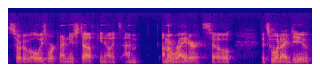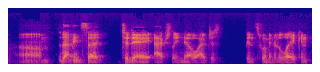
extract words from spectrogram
sort of always working on new stuff. You know, it's I'm I'm a writer, so it's what I do. Um, that being said, today actually no, I've just been swimming in the lake and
